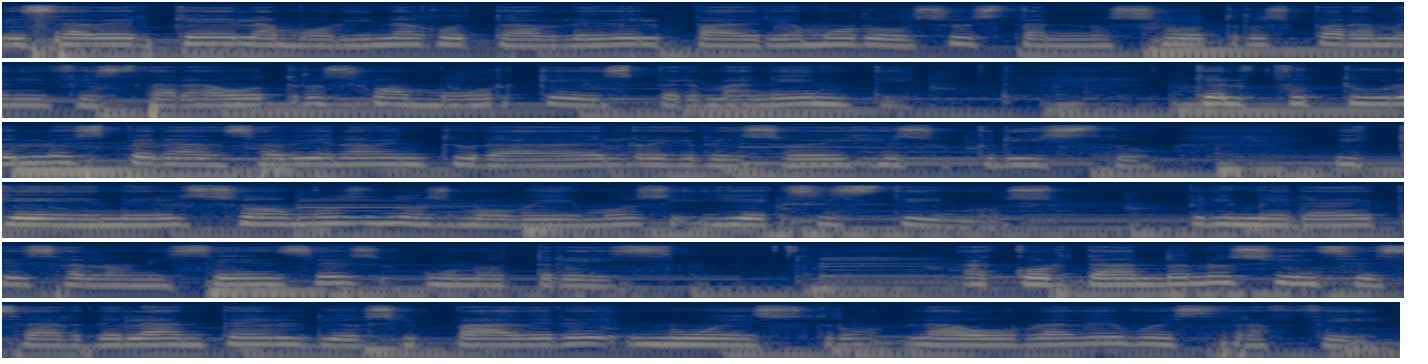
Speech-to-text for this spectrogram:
es saber que el amor inagotable del Padre amoroso está en nosotros para manifestar a otros su amor que es permanente que el futuro es la esperanza bienaventurada del regreso de Jesucristo y que en Él somos, nos movemos y existimos. Primera de Tesalonicenses 1.3. Acordándonos sin cesar delante del Dios y Padre nuestro la obra de vuestra fe,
